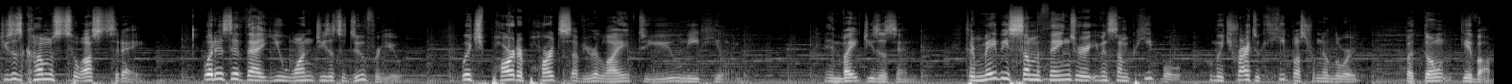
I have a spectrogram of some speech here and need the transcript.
Jesus comes to us today. What is it that you want Jesus to do for you? Which part or parts of your life do you need healing? Invite Jesus in. There may be some things or even some people who may try to keep us from the Lord, but don't give up.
